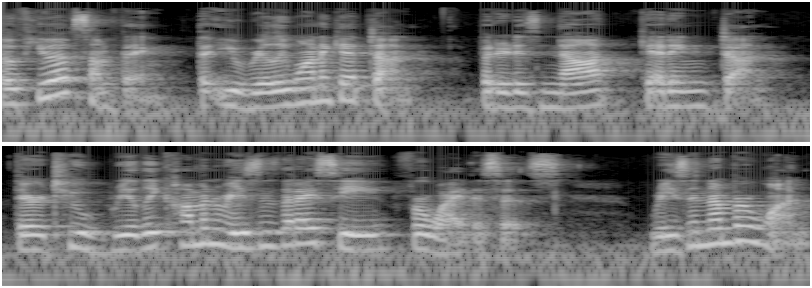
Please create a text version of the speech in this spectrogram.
So if you have something that you really want to get done, but it is not getting done, there are two really common reasons that I see for why this is. Reason number one,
